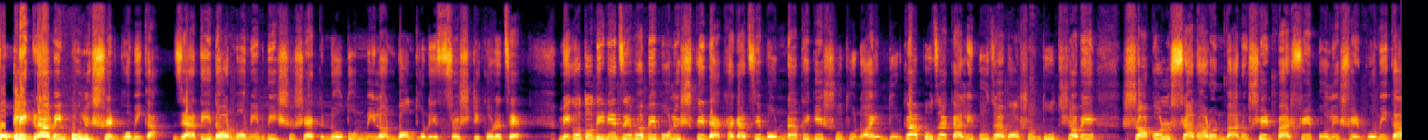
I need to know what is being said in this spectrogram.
হুগলি গ্রামীণ পুলিশের ভূমিকা। জাতি ধর্ম নির্বিশেষে এক নতুন মিলন বন্ধনের সৃষ্টি করেছে। বিগত দিনে যেভাবে পুলিশকে দেখা গেছে, বন্যা থেকে শুধু নয়, দুর্গাপূজা, কালীপূজা, বসন্ত উৎসবে সকল সাধারণ মানুষের পাশে পুলিশের ভূমিকা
